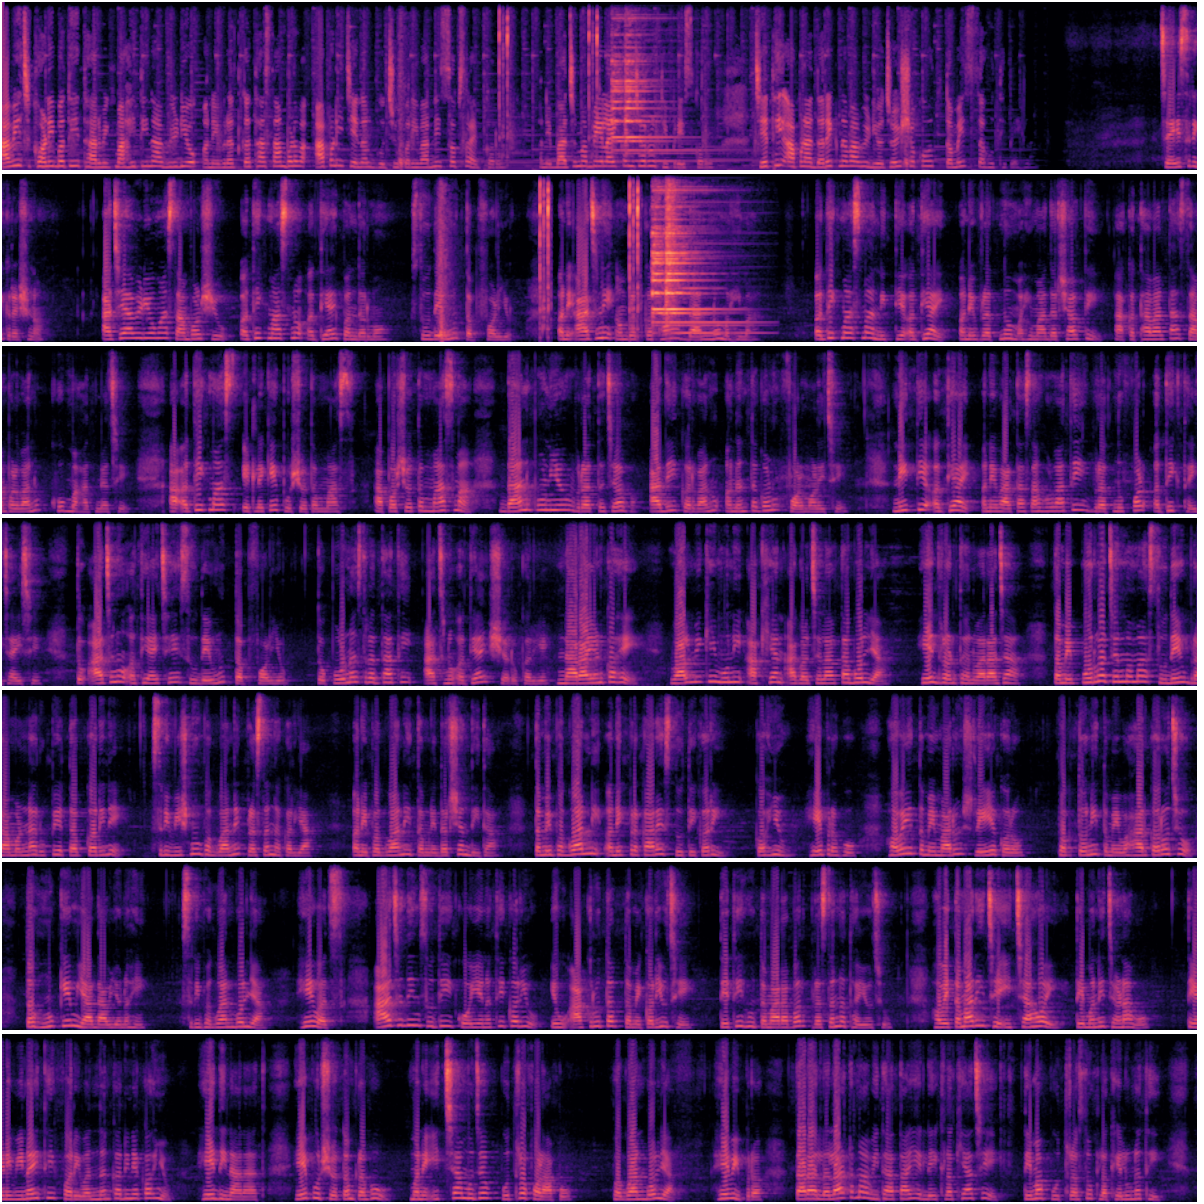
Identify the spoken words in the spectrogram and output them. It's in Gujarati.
આવી જ ઘણી બધી ધાર્મિક માહિતીના વીડિયો અને વ્રતકથા સાંભળવા આપણી ચેનલ ગુજ્જુ પરિવારને સબસ્ક્રાઈબ કરો અને બાજુમાં બે લાઇકન જરૂરથી પ્રેસ કરો. જેથી આપણા દરેક નવા વીડિયો જોઈ શકો તમે સૌથી પહેલાં. જય શ્રી કૃષ્ણ. આજે આ વિડીયોમાં સાંભળશું અધિક માસનો અધ્યાય પંદરમો, સુદેવનું તપફળિયું અને આજની અમૃતકથા દાનનો મહિમા. અધિક માસમાં નિત્ય અધ્યાય અને વ્રતનો મહિમા દર્શાવતી આ કથા વાર્તા સાંભળવાનું ખૂબ મહાત્મ્ય છે. આ અધિક માસ એટલે કે પુરુષોત્તમ માસ. આ પુરુષોત્તમ માસમાં દાન, પુણ્ય, વ્રત, જપ આદિ કરવાનું અનંત ગણું ફળ મળે છે. નિત્ય અધ્યાય અને વાર્તા સાંભળવાથી વ્રતનું ફળ અધિક થઈ જાય છે. તો આજનો અધ્યાય છે સુદેવનું તપ ફળ્યો. તો પૂર્ણ શ્રદ્ધાથી આજનો અધ્યાય શરૂ કરીએ. નારાયણ કહે વાલ્મીકી મુનિ આખ્યાન આગળ ચલાવતા બોલ્યા, હે દ્રઢધનવા રાજા, તમે પૂર્વજન્મમાં સુદેવ બ્રાહ્મણના રૂપે તપ કરીને શ્રી વિષ્ણુ ભગવાનને પ્રસન્ન કર્યા અને ભગવાને તમને દર્શન દીધા. તમે ભગવાનની અનેક પ્રકારે સ્તુતિ કરી, કહ્યું, હે પ્રભુ, હવે તમે મારું શ્રેય કરો. ભક્તોની તમે વહાર કરો છો તો હું કેમ યાદ આવ્યો નહીં? શ્રી ભગવાન બોલ્યા, હે વત્સ આજ દિન સુધી કોઈએ નથી કર્યું એવું આકરું તમે કર્યું છે, તેથી હું તમારા પર પ્રસન્ન થયો છું. હવે તમારી જે ઈચ્છા હોય તે મને જણાવો. તેણે વિનયથી ફરી વંદન કરીને કહ્યું, હે દીનાનાથ, હે પુરુષોત્તમ પ્રભુ, મને ઈચ્છા મુજબ પુત્ર ફળ આપો. ભગવાન બોલ્યા, હે વિપ્ર, તારા લલાટમાં વિધાતાએ લેખ લખ્યા છે, તેમાં પુત્ર સુખ લખેલું નથી.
